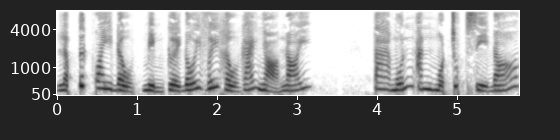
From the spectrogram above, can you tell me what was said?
lập tức quay đầu, mỉm cười đối với hầu gái nhỏ nói. Ta muốn ăn một chút gì đó.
